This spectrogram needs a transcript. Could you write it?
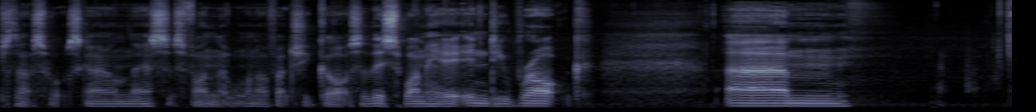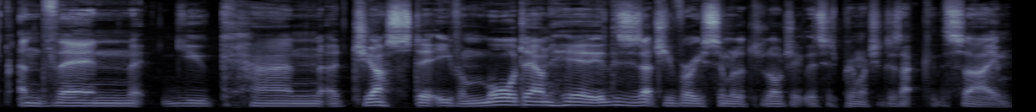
so that's what's going on there so let's find that one i've actually got so this one here indie rock um and then you can adjust it even more down here this is actually very similar to logic this is pretty much exactly the same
